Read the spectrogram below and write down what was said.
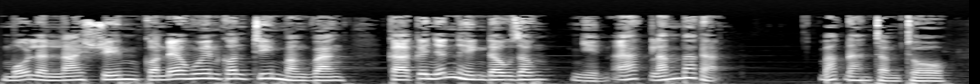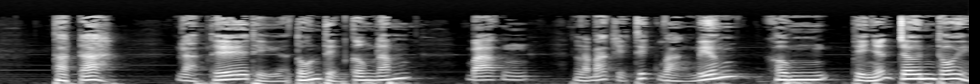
mỗi lần livestream còn đeo nguyên con chim bằng vàng, cả cái nhẫn hình đầu rồng, nhìn ác lắm bác ạ. Bác đan trầm trồ. Thật à, làm thế thì tốn tiền công lắm. Bác là bác chỉ thích vàng miếng, không thì nhẫn trơn thôi.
